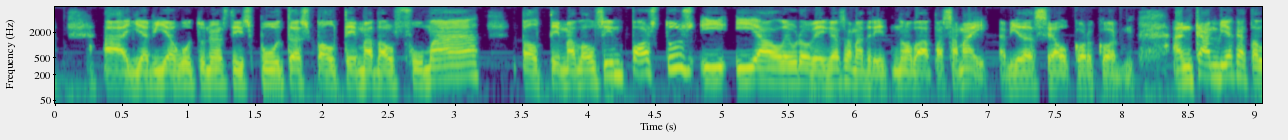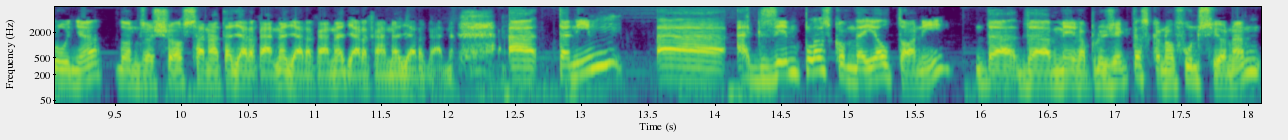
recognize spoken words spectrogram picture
eh, hi havia hagut unes disputes pel tema del fumar, pel tema dels impostos, i, i a l'Eurovegas a Madrid no va passar mai. Havia de ser el Corcón. En canvi, a Catalunya, doncs això s'ha anat allargant, allargant, allargant, allargant. Uh, tenim uh, exemples, com deia el Toni, de, de megaprojectes que no funcionen,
